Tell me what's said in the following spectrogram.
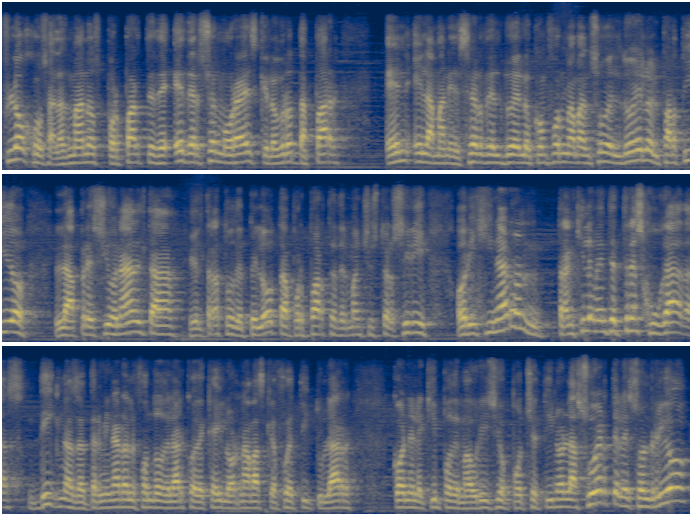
flojos a las manos por parte de Ederson Moraes, que logró tapar en el amanecer del duelo. Conforme avanzó el duelo, el partido, la presión alta, el trato de pelota por parte del Manchester City, originaron tranquilamente tres jugadas dignas de terminar al fondo del arco de Keylor Navas, que fue titular con el equipo de Mauricio Pochettino. La suerte le sonrió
